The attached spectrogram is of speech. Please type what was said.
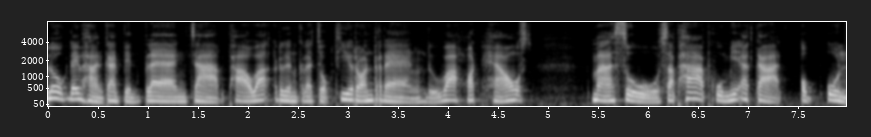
โลกได้ผ่านการเปลี่ยนแปลงจากภาวะเรือนกระจกที่ร้อนแรง หรือว่า hot house มาสู่สภาพภูมิอากาศอบอุ่น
